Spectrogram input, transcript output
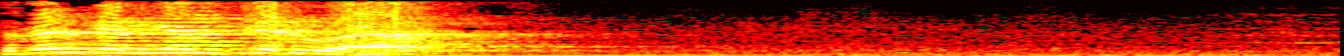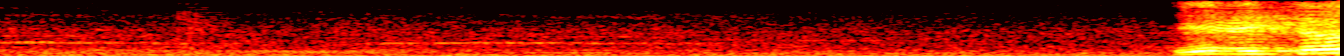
Sedangkan yang kedua, yaitu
